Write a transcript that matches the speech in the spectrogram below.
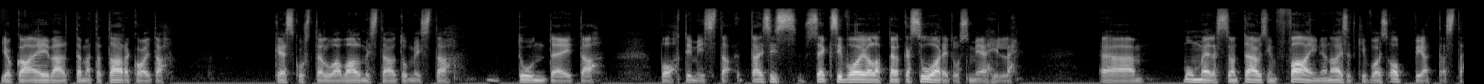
joka ei välttämättä tarkoita keskustelua, valmistautumista, tunteita – pohtimista. Tai siis seksi voi olla pelkkä suoritus miehille. Ää, mun mielestä se on täysin fine ja naisetkin vois oppia tästä.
